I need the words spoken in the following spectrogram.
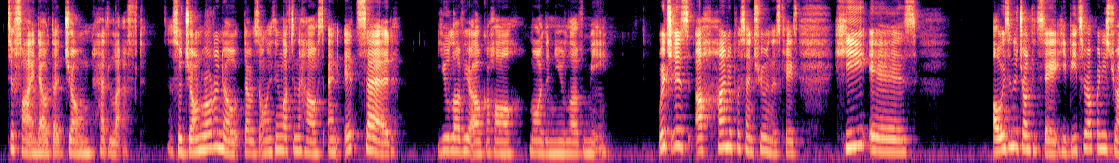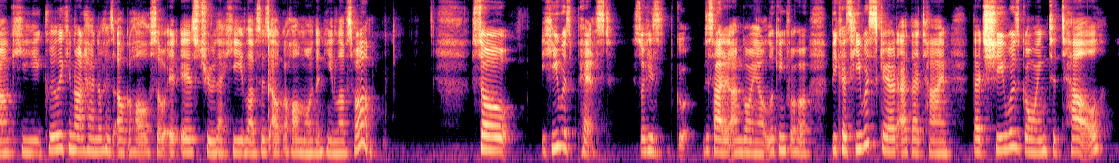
to find out that Joan had left. So Joan wrote a note that was the only thing left in the house and it said, You love your alcohol more than you love me, which is 100% true in this case. He is always in a drunken state. He beats her up when he's drunk. He clearly cannot handle his alcohol. So it is true that he loves his alcohol more than he loves her. So he was pissed. So he's decided I'm going out looking for her because he was scared at that time that she was going to tell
